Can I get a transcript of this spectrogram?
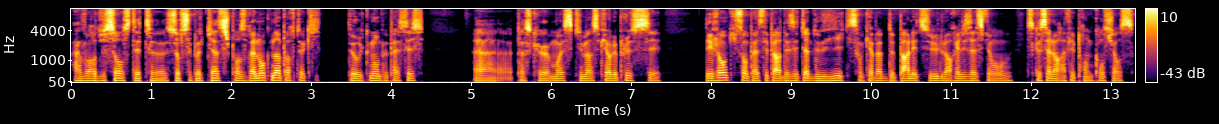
avoir du sens d'être euh, sur ce podcast. Je pense vraiment que n'importe qui, théoriquement, peut passer. parce que moi, ce qui m'inspire le plus, c'est des gens qui sont passés par des étapes de vie et qui sont capables de parler dessus, de leur réalisation, ce que ça leur a fait prendre conscience.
